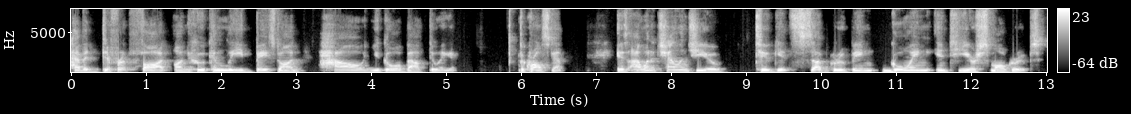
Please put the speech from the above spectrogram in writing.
have a different thought on who can lead based on how you go about doing it. The crawl step is I want to challenge you to get subgrouping going into your small groups.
